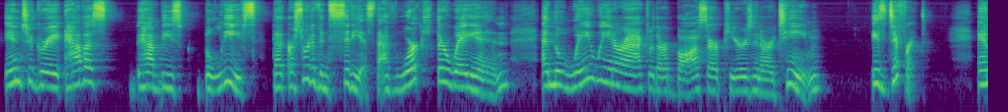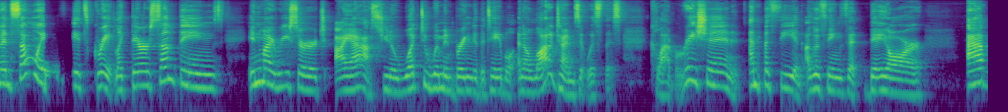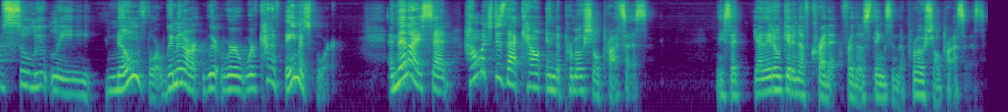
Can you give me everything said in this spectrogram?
integrate have us have these beliefs that are sort of insidious that have worked their way in and the way we interact with our boss our peers and our team is different and in some ways it's great like there are some things in my research, I asked, you know, what do women bring to the table? And a lot of times it was this collaboration and empathy and other things that they are absolutely known for. Women are, we're, we're, we're kind of famous for. And then I said, how much does that count in the promotional process? They said, yeah, they don't get enough credit for those things in the promotional process.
